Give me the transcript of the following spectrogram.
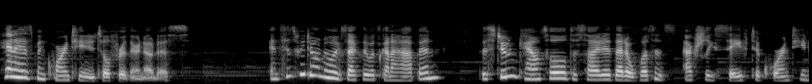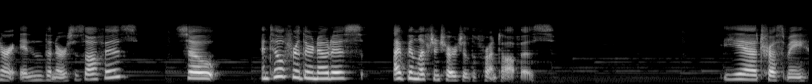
Hannah has been quarantined until further notice. And since we don't know exactly what's going to happen, the student council decided that it wasn't actually safe to quarantine her in the nurse's office, so until further notice, I've been left in charge of the front office. Yeah, trust me,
